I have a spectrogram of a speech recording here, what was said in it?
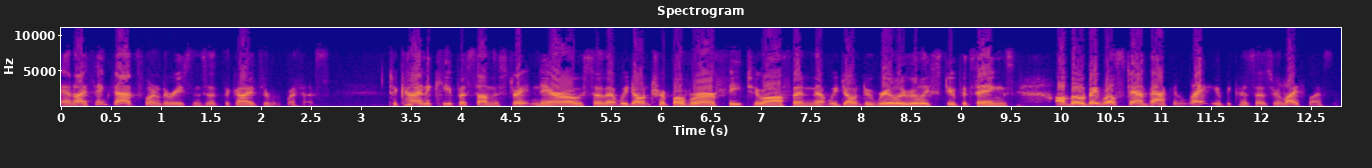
and I think that's one of the reasons that the guides are with us to kind of keep us on the straight and narrow so that we don't trip over our feet too often, that we don't do really, really stupid things. Although they will stand back and let you because those are life lessons.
